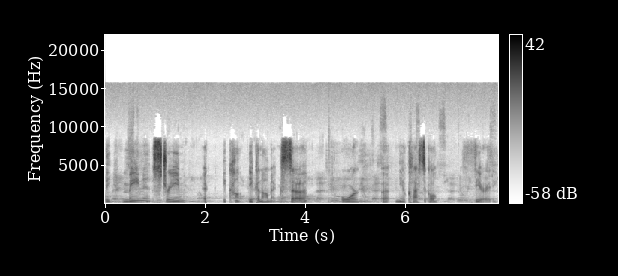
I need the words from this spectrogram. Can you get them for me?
the mainstream eco economics uh, or uh, neoclassical theory.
